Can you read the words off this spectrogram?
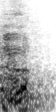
Huh?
